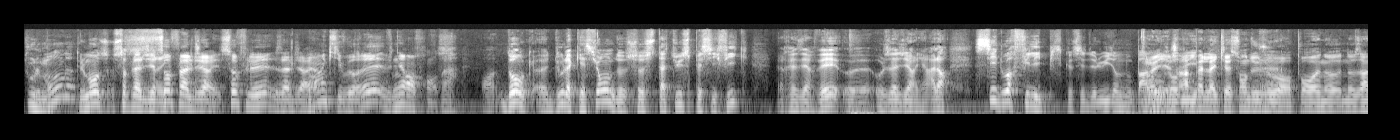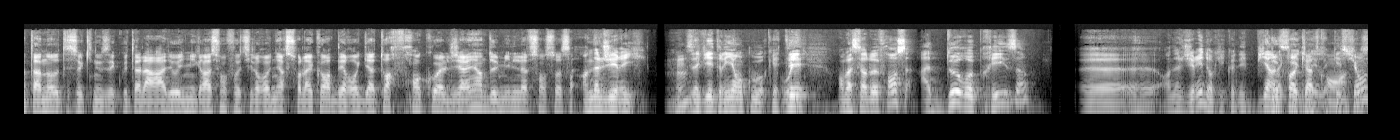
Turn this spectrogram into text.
tout le monde. Tout le monde, sauf l'Algérie. Sauf l'Algérie, sauf les Algériens voilà. qui voudraient venir en France. Voilà. Donc, euh, d'où la question de ce statut spécifique réservé euh, aux Algériens. Alors, si Édouard Philippe, puisque c'est de lui dont nous parlons oui, aujourd'hui. Je rappelle la question du jour euh, pour nos, nos, internautes et ceux qui nous écoutent à la radio. Immigration, faut-il revenir sur l'accord dérogatoire franco-algérien de 1960 En Algérie, -hmm. Xavier Driancourt, qui était oui. ambassadeur de France à deux reprises. Euh, en Algérie, donc il connaît bien deux la, fois la, la, ans, question. Hein,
